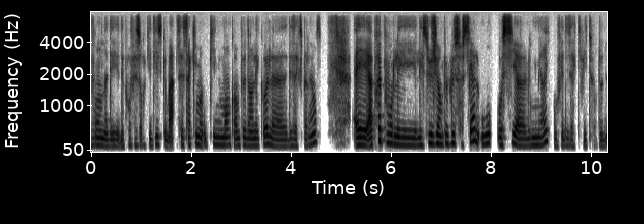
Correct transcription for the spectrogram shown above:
souvent, on a des des professeurs qui disent que, bah, c'est ça qui nous manque un peu dans l'école, des expériences. Et après pour les les sujets un peu plus social ou aussi, le numérique, on fait des activités autour de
